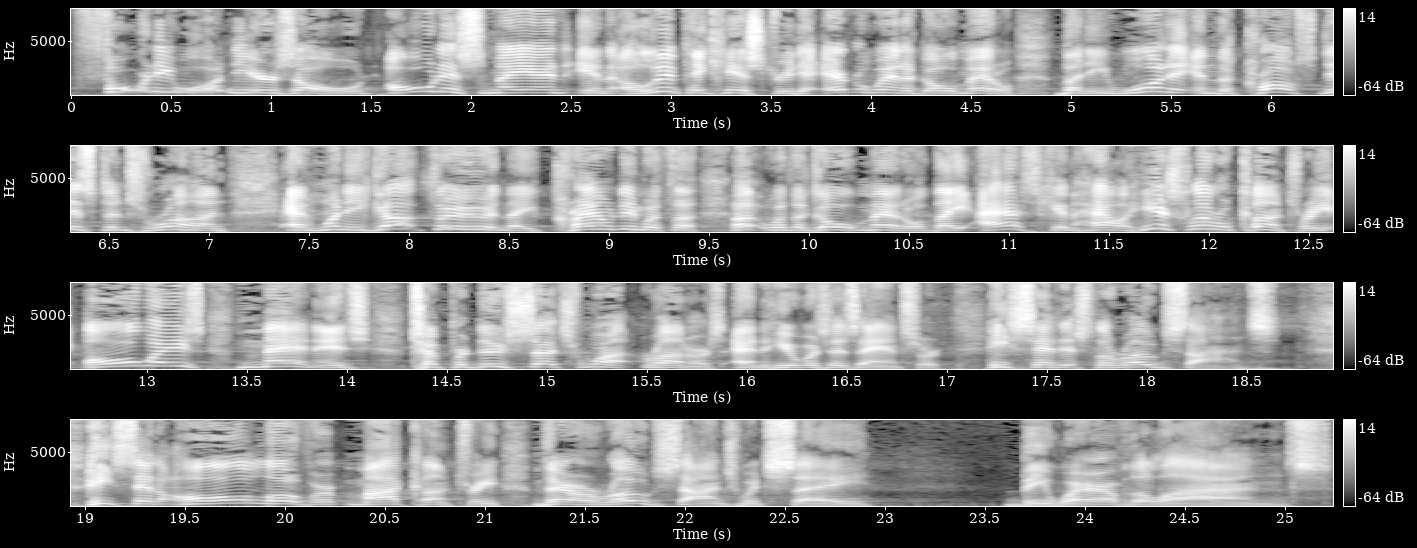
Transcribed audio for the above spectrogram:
41 years old, oldest man in Olympic history to ever win a gold medal, but he won it in the cross distance run. And when he got through and they crowned him with a, uh, with a gold medal, they asked him how his little country always managed to produce such runners. And here was his answer. He said, It's the road signs. He said, All over my country, there are road signs which say, Beware of the lions.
